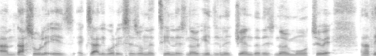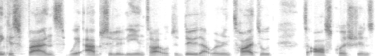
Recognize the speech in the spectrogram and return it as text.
Um, that's all it is. Exactly what it says on the tin. There's no hidden agenda. There's no more to it. And I think as fans, we're absolutely entitled to do that. We're entitled to ask questions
